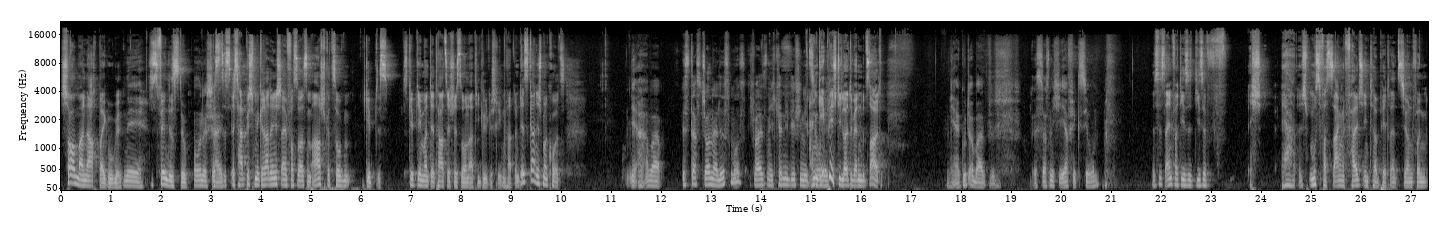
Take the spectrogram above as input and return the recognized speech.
Schau mal nach bei Google. Nee, Das findest du. Ohne Scheiß. Das, das, das habe ich mir gerade nicht einfach so aus dem Arsch gezogen. Gibt es. Es gibt jemand, der tatsächlich so einen Artikel geschrieben hat und der ist gar nicht mal kurz. ja, aber ist das Journalismus? Ich weiß nicht, ich kenne die Definition Angeblich, die Leute werden bezahlt. nicht. Ja gut, aber ist das nicht eher Fiktion? Es ist einfach diese, diese, ich, ja, ich muss fast sagen, eine Falschinterpretation von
